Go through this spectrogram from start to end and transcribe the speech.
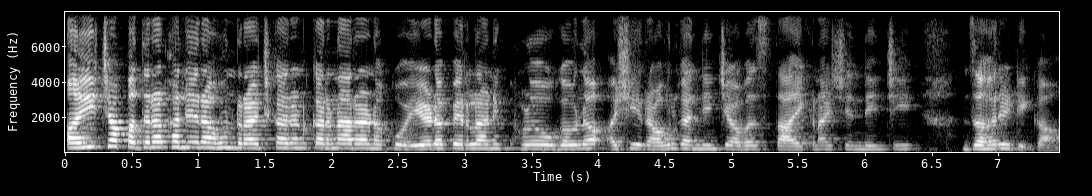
आईच्या पदराखाली राहून राजकारण करणारा नको येडं पेरलं आणि खुळं उगवलं अशी राहुल गांधींची अवस्था एकनाथ शिंदेंची जहरी टीका.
